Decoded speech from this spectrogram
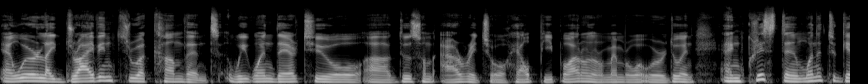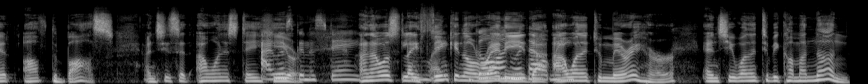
and we were like driving through a convent. We went there to uh, do some outreach or help people. I don't remember what we were doing. And Kristen wanted to get off the bus, and she said, "I want to stay I here." I was gonna stay. And I was like I'm thinking "Go on already that without I wanted to marry her, and she wanted to become a nun.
